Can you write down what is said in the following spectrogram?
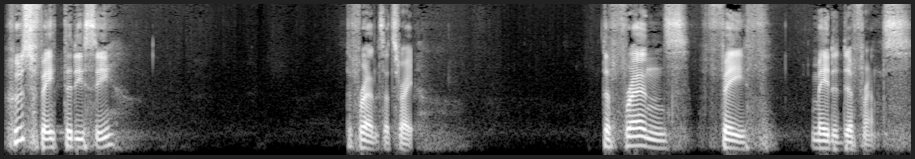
Whose faith did he see? The friends, that's right. The friends' faith made a difference.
